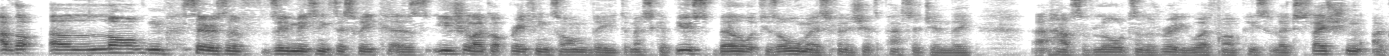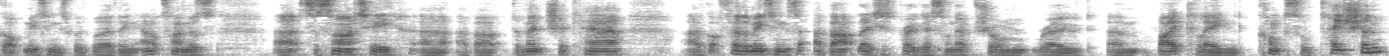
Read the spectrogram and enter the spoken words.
I've got a long series of Zoom meetings this week. As usual, I've got briefings on the domestic abuse bill, which has almost finished its passage in the uh, House of Lords and is a really worthwhile piece of legislation. I've got meetings with Worthing Alzheimer's uh, Society uh, about dementia care. I've got further meetings about latest progress on Upshur Road um, bike lane consultation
